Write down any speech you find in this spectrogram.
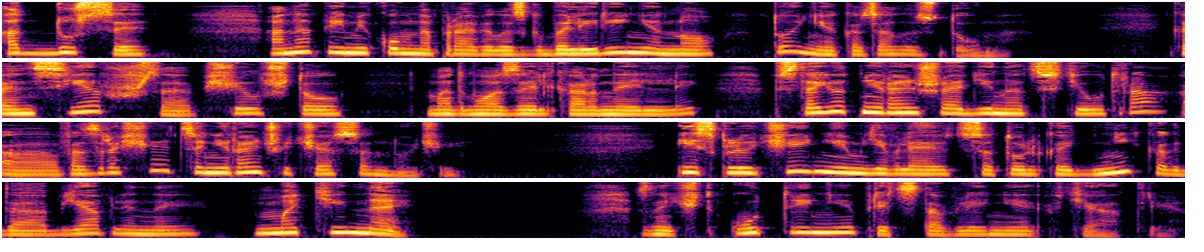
От Дусе она прямиком направилась к балерине, но той не оказалась дома. Консьерж сообщил, что мадмуазель Карнелли встает не раньше одиннадцати утра, а возвращается не раньше часа ночи. Исключением являются только дни, когда объявлены матине, значит, утреннее представление в театре.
